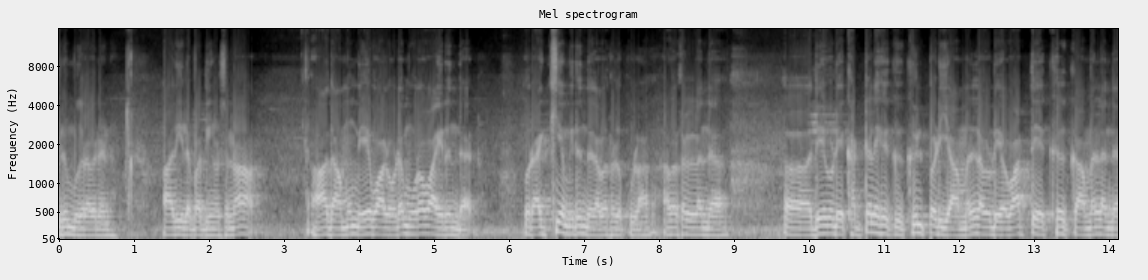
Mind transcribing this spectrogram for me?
விரும்புகிறவர் என்ன ஆதியில் பார்த்தீங்கன்னு சொன்னால் ஆதாமும் ஏவாளோட உறவாக இருந்தார். ஒரு ஐக்கியம் இருந்தது அவர்களுக்குள்ளாக. அவர்கள் அந்த தேவனுடைய கட்டளைகளுக்கு கீழ்ப்படியாமல் அவருடைய வார்த்தையை கேட்காமல் அந்த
